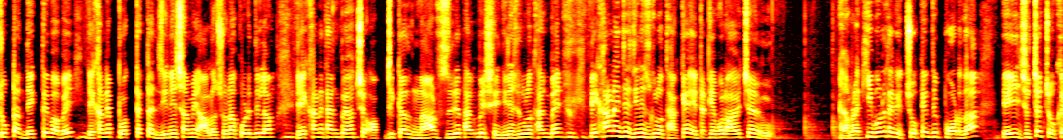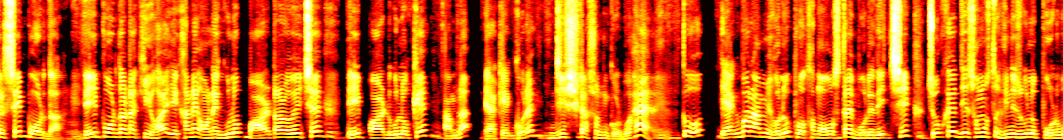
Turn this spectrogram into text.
চোখটা দেখতে পাবে, এখানে প্রত্যেকটা জিনিস আমি আলোচনা করে দিলাম। এখানে থাকবে হচ্ছে অপটিক্যাল নার্ভস যে থাকবে, সেই জিনিসগুলো থাকবে। এখানে যে জিনিসগুলো থাকে, এটাকে বলা হয়েছে, আমরা কি বলে থাকি? চোখের যে পর্দা, এই হচ্ছে চোখের সেই পর্দা। এই পর্দাটা কি হয়? এখানে অনেকগুলো পার্ট রয়েছে। এই পার্টগুলোকে আমরা এক এক করে ডিসকাশন করব হ্যাঁ? তো একবার আমি হলো প্রথম অবস্থায় বলে দিচ্ছি চোখের যে সমস্ত জিনিসগুলো পড়ব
